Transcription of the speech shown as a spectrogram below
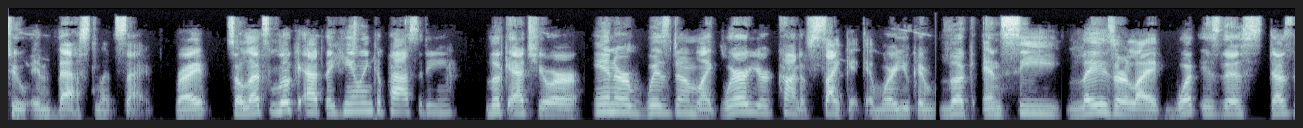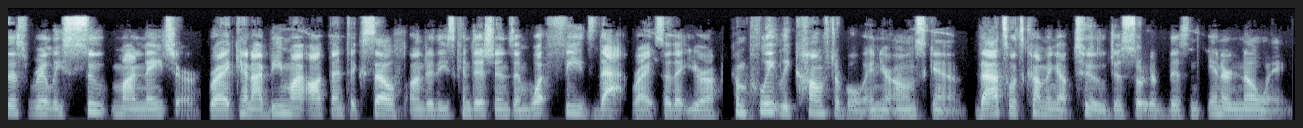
to invest, let's say, right? So let's look at the healing capacity look at your inner wisdom, like where you're kind of psychic and where you can look and see laser like, what is this? Does this really suit my nature? Right? Can I be my authentic self under these conditions? And what feeds that? Right? So that you're completely comfortable in your own skin. That's what's coming up too. Just sort of this inner knowing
